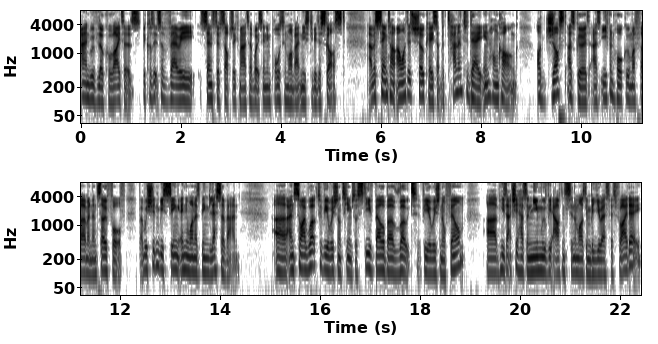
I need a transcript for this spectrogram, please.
and with local writers because it's a very sensitive subject matter, but it's an important one that needs to be discussed. At the same time, I wanted to showcase that the talent today in Hong Kong are just as good as Ethan Hawke, Uma Thurman, and so forth, but we shouldn't be seeing anyone as being lesser than. Uh, and so I worked with the original team. So Steve Belber wrote the original film. Um, he actually has a new movie out in cinemas in the US this Friday.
